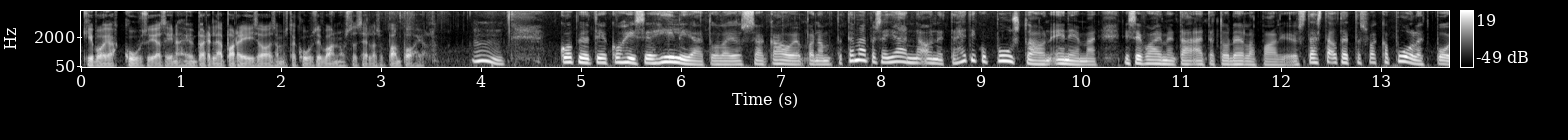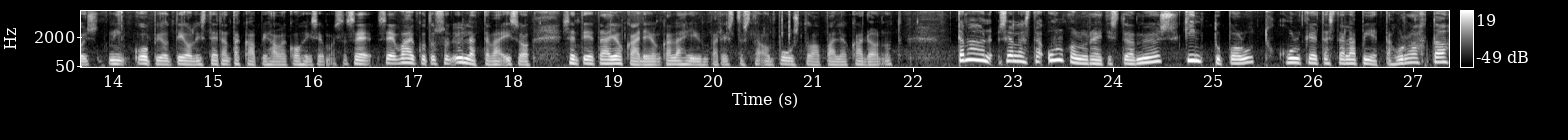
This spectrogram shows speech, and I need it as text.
kivoja kuusia siinä ympärillä ja pari isoa semmoista kuusivanhusta siellä supan pohjalla. Mm. Kuopiotie kohisee hiljaa tuolla jossain kauempana, mutta tämäpä se jännä on, että heti kun puusta on enemmän, niin se vaimentaa ääntä todella paljon. Jos tästä otettaisiin vaikka puolet pois, niin Kuopiotie olisi teidän takapihalla kohisemassa. Se, se vaikutus on yllättävän iso. Sen tietää jokainen, jonka lähiympäristöstä on puustoa paljon kadonnut. Tämä on sellaista ulkoilureitistöä myös. Kinttupolut kulkee tästä läpi, että hurahtaa.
